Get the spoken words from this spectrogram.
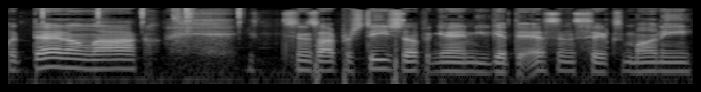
with that unlock, since I prestiged up again, you get the SN6 money.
